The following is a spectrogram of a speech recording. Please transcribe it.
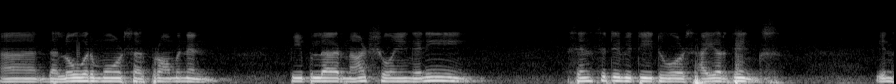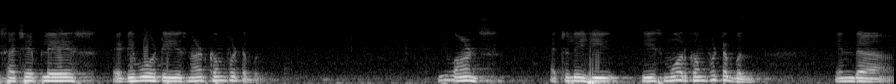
uh, the lower modes are prominent, people are not showing any sensitivity towards higher things. In such a place, a devotee is not comfortable. He wants, actually, he, he is more comfortable in the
